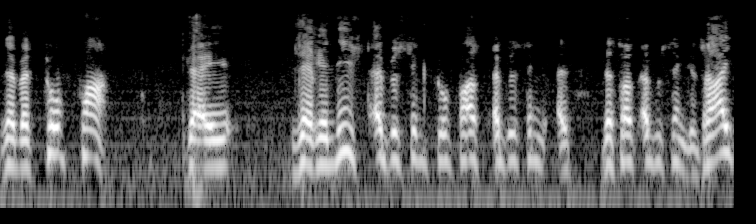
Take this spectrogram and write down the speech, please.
they were too fast. They, they released everything too fast, everything, uh, they thought everything is right,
